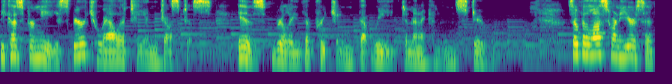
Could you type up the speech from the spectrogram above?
Because for me, spirituality and justice is really the preaching that we Dominicans do. So, for the last 20 years, as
